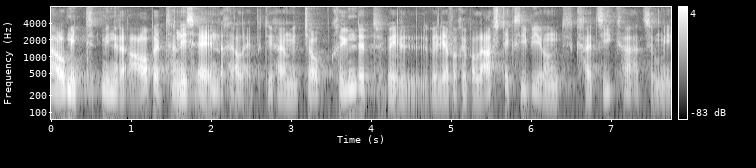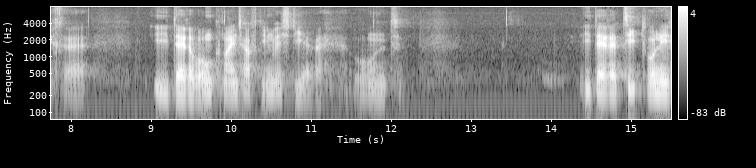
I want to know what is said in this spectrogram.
auch mit meiner Arbeit habe ich es ähnlich erlebt. Ich habe meinen Job gekündigt, weil, weil ich einfach überlastet war und keine Zeit hatte, um mich äh, in dieser Wohngemeinschaft zu investieren. Und in der Zeit, wo ich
